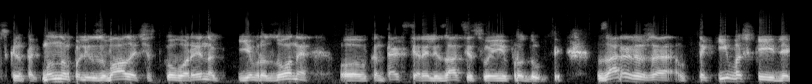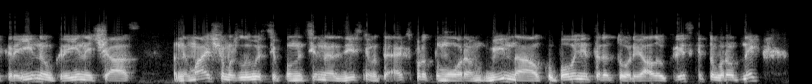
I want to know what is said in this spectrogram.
Скажімо так, монополізували частково ринок єврозони в контексті реалізації своєї продукції. Зараз вже в такий важкий для країни України час, не маючи можливості повноцінно здійснювати експорт морем, війна, окуповані території, але український товаровник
